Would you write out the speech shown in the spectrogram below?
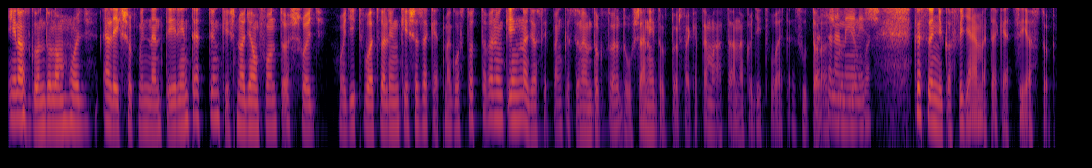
Én azt gondolom, hogy elég sok mindent érintettünk, és nagyon fontos, hogy hogy itt volt velünk, és ezeket megosztotta velünk. Én nagyon szépen köszönöm dr. Dósáni, dr. Fekete Máltának, hogy itt volt ez utal Köszönöm én is. Köszönjük a figyelmeteket, sziasztok!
